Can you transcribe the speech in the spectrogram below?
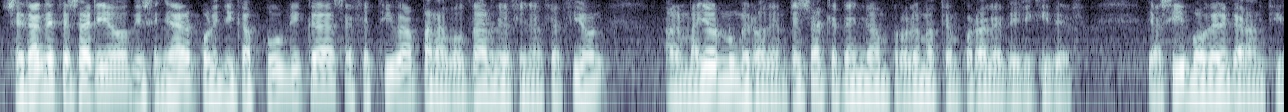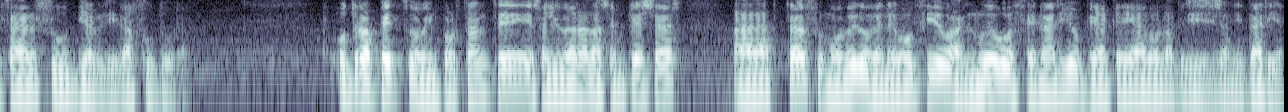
Será necesario diseñar políticas públicas efectivas para dotar de financiación al mayor número de empresas que tengan problemas temporales de liquidez y así poder garantizar su viabilidad futura. Otro aspecto importante es ayudar a las empresas a adaptar su modelo de negocio al nuevo escenario que ha creado la crisis sanitaria,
